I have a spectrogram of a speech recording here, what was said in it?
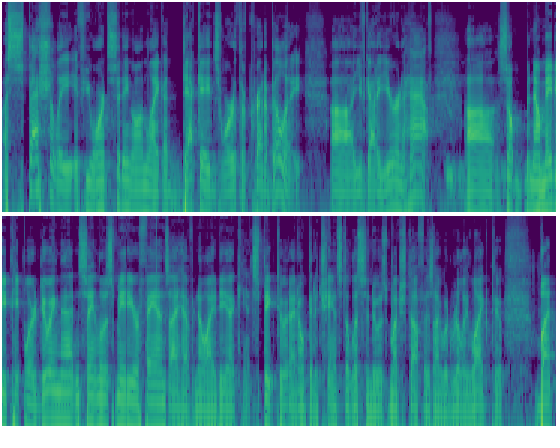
especially if you aren't sitting on like a decade's worth of credibility. Uh, you've got a year and a half. Uh, so now maybe people are doing that in St. Louis media or fans. I have no idea. I can't speak to it. I don't get a chance to listen to as much stuff as I would really like to. But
